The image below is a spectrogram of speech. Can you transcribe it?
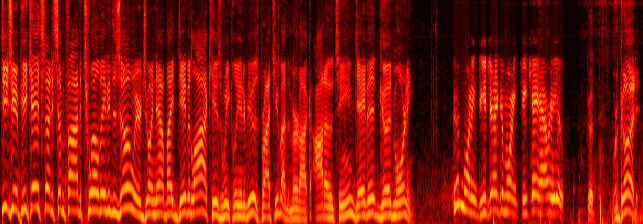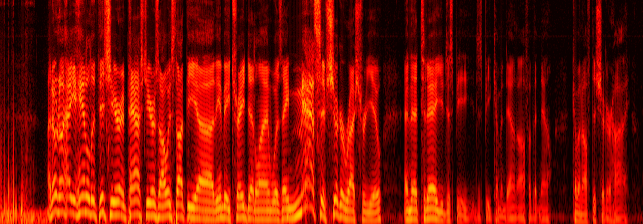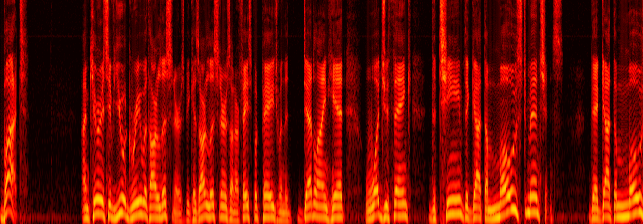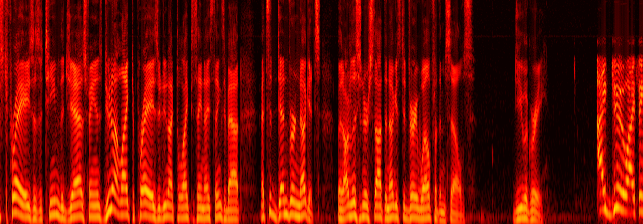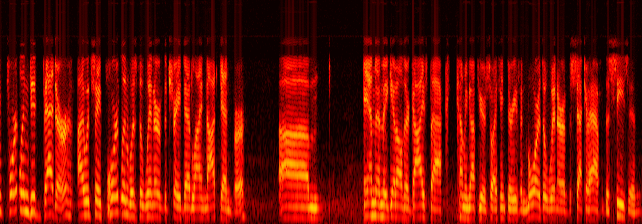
DJ and PK, it's 97.5 at 1280 The Zone. We are joined now by David Locke. His weekly interview is brought to you by the Murdoch Auto Team. David, good morning. Good morning, DJ. Good morning, PK. How are you? Good. We're good. I don't know how you handled it this year. In past years, I always thought the uh, the NBA trade deadline was a massive sugar rush for you, and that today you just be you just be coming down off of it now, coming off the sugar high. But I'm curious if you agree with our listeners because our listeners on our Facebook page, when the deadline hit, what'd you think? The team that got the most mentions, that got the most praise as a team the Jazz fans do not like to praise or do not like to say nice things about, that's the Denver Nuggets. But our listeners thought the Nuggets did very well for themselves. Do you agree? I do. I think Portland did better. I would say Portland was the winner of the trade deadline, not Denver. Um, and then they get all their guys back coming up here, so I think they're even more the winner of the second half of the season.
